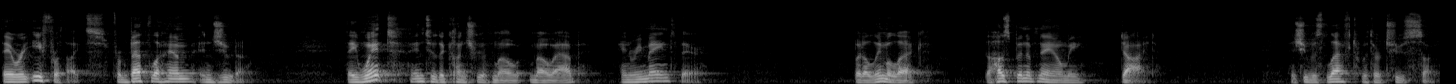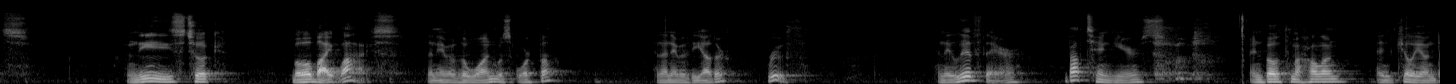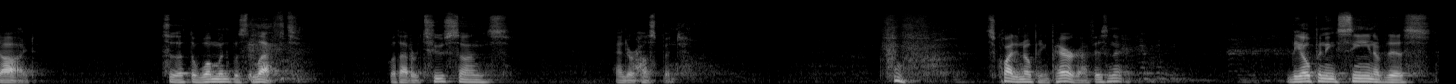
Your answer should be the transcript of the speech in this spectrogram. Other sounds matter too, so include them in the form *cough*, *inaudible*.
They were Ephrathites from Bethlehem in Judah. They went into the country of Moab and remained there. But Elimelech, the husband of Naomi, died, and she was left with her two sons. And these took Moabite wives. The name of the one was Orpah, and the name of the other, Ruth. And they lived there about 10 years, and both Mahlon and Chilion died, so that the woman was left without her two sons and her husband. Whew. It's quite an opening paragraph, isn't it? The opening scene of this,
